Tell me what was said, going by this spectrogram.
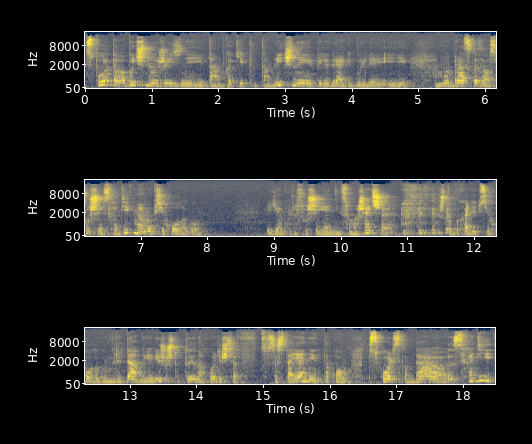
спорта в обычную жизнь, и там какие-то там личные передряги были. И мой брат сказал, слушай, сходи к моему психологу. Я говорю, слушай, я не сумасшедшая, чтобы ходить к психологу. Он говорит, да, но я вижу, что ты находишься в состоянии таком скользком, да, сходи,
